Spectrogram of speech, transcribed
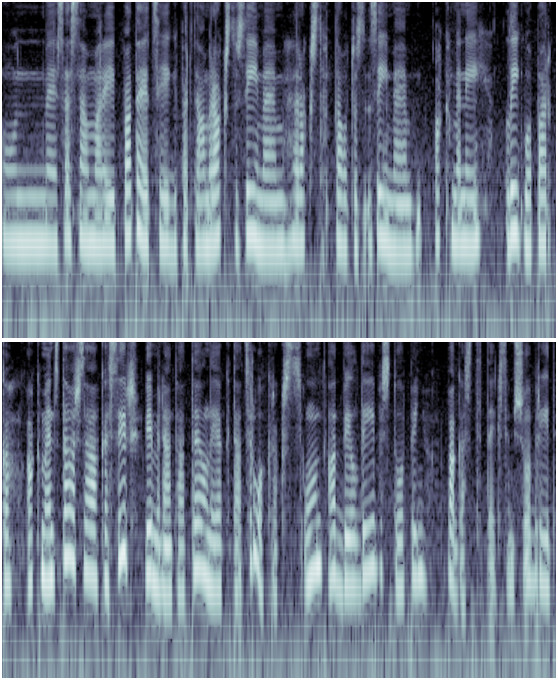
Un mēs esam arī pateicīgi par tām rakstu zīmēm, rakstu tautu zīmēm akmenī, Līgo parka akmens dārzā, kas ir pieminētā telnieka tāds rokraksts un atbildības topiņu pagasta, teiksim, šobrīd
